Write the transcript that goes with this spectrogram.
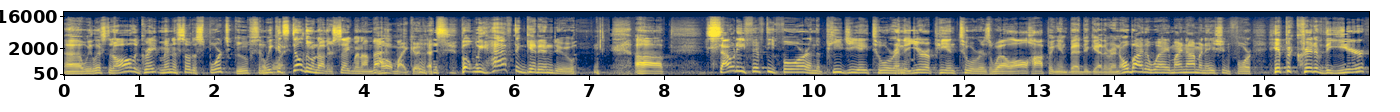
Uh, we listed all the great Minnesota sports goofs, and we could still do another segment on that. Oh, my goodness. but we have to get into uh, Saudi 54 and the PGA Tour and the European Tour as well, all hopping in bed together. And oh, by the way, my nomination for Hypocrite of the Year,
